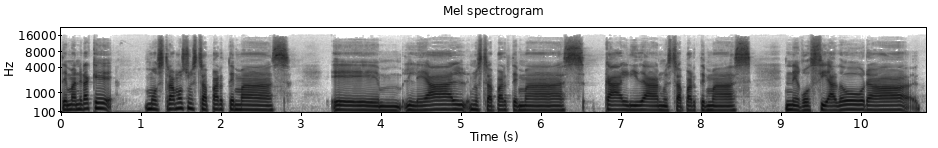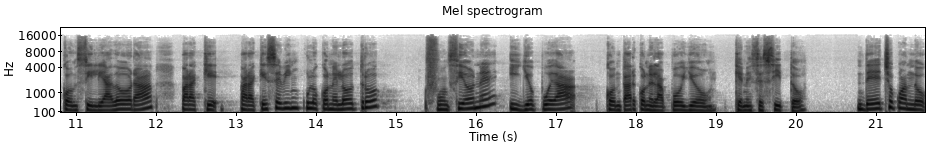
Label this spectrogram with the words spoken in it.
De manera que mostramos nuestra parte más eh, leal, nuestra parte más cálida, nuestra parte más negociadora, conciliadora, para que, para que ese vínculo con el otro funcione y yo pueda contar con el apoyo que necesito. De hecho, cuando,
